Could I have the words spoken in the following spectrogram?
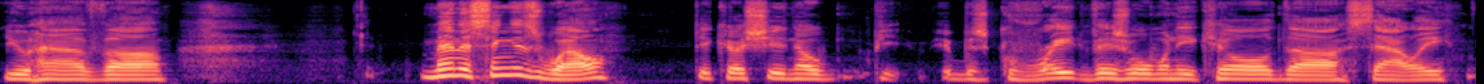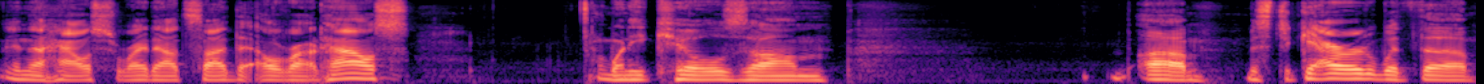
you have uh, menacing as well because you know it was great visual when he killed uh, Sally in the house right outside the Elrod house when he kills um, uh, Mr. Garrett with the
